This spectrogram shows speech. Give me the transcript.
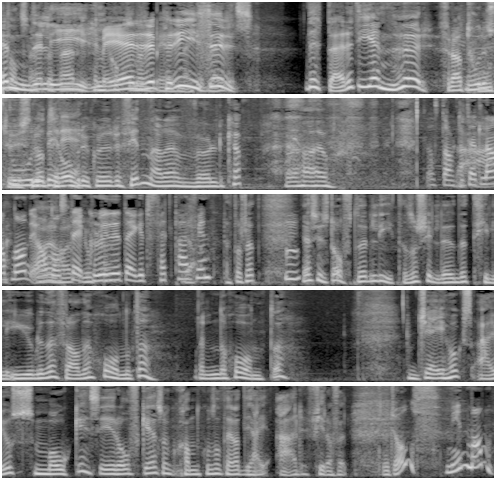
Endelig! er Mer repriser! Dette er et gjenhør fra Hvor stor BH bruker du, Finn? Er det World Cup? Det er jo Du har startet et eller annet nå. Ja, nå steker du i ditt eget fett her, Finn. rett og slett. Jeg syns det er ofte lite som skiller det tiljublede fra det hånete. Eller det hånte. Jayhawks er jo smoky, sier Rolf G, som kan konstatere at jeg er 44. Rolf, min mann.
